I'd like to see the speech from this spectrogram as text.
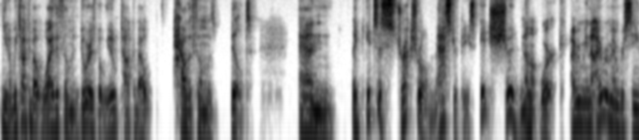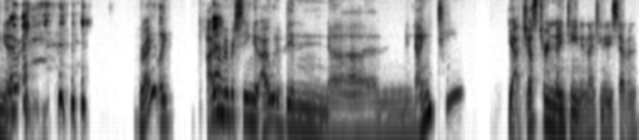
you know, we talked about why the film endures, but we don't talk about how the film was built, and like it's a structural masterpiece. It should not work. I mean, I remember seeing it, right? Like I yeah. remember seeing it. I would have been uh, 19. Yeah, just turned 19 in 1987.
